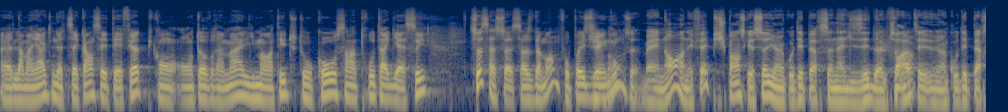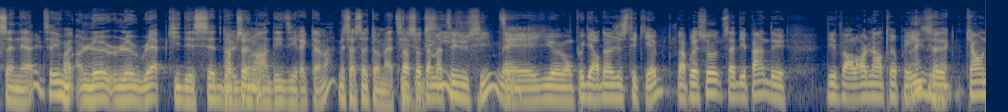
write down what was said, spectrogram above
euh, de la manière que notre séquence a été faite puis qu'on t'a vraiment alimenté tout au cours sans trop t'agacer? Ça, ça, se demande, faut pas être gêné. ben non, en effet. Puis je pense que ça, il y a un côté personnalisé de le faire, un côté personnel. Le, le rep qui décide de le demander directement, mais ça s'automatise. Ça s'automatise aussi, mais on peut garder un juste équilibre. Après ça, ça dépend des, valeurs de l'entreprise. Quand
